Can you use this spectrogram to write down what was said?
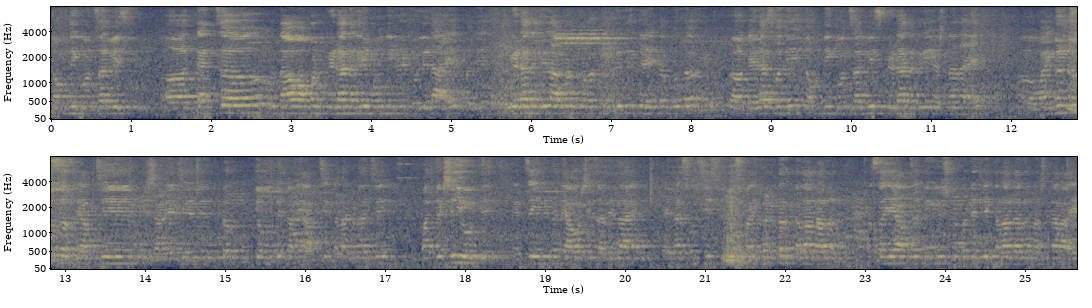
डॉमिनिक गोन्साल्विस त्यांचं नाव आपण क्रीडा नगरी म्हणून इकडे ठेवलेलं आहे. म्हणजे क्रीडा नगरीला आपण परत केंद्रित हे करतो तर कैलासवादी डॉमिनिक गोन्साल्विस क्रीडा नगरी असणार आहे. वायगणकर सर जे आमचे शाळेचे तर मुख्य होते आणि आमचे कलाकाराचे अध्यक्षही होते. यांचंही निधन यावर्षी झालेलं आहे. त्यांना सुशी सुरेश वायगणकर कलादालन असंही आमचं दिग्दृष्टीमध्ये जे कलादालन असणार आहे.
